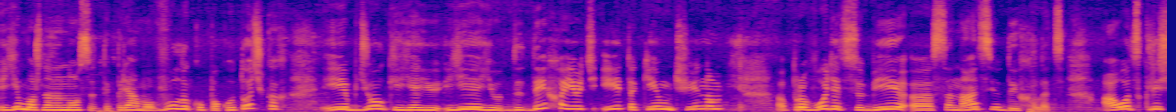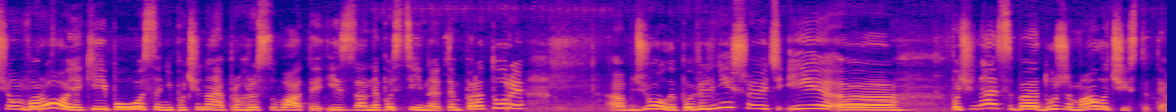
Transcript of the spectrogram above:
Її можна наносити прямо в вулику по куточках, і бджолки її, її дихають і таким чином е, проводять собі е, санацію дихалець. А от з кліщом вароа, який по осені починає прогресувати із-за непостійної температури, бджоли повільнішають і е, починають себе дуже мало чистити.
